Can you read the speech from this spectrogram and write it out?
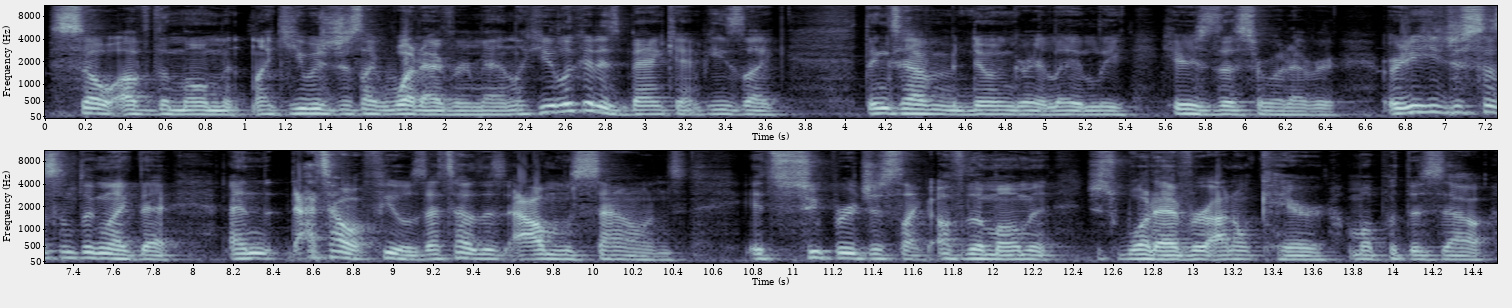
so of the moment. Like he was just like whatever, man. Like you look at his Bandcamp, he's like things haven't been doing great lately. Here's this or whatever, or he just says something like that, and that's how it feels. That's how this album sounds. It's super just like of the moment, just whatever. I don't care. I'm gonna put this out,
